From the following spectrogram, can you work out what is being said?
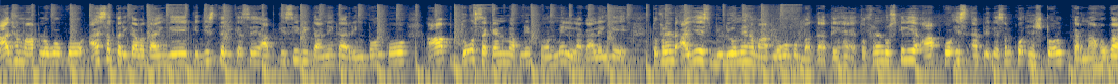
आज हम आप लोगों को ऐसा तरीका बताएँगे कि जिस तरीके से आप किसी भी गाने का रिंगटोन को आप दो सेकंड में अपने फ़ोन में लगा लेंगे। तो फ्रेंड आइए इस वीडियो में हम आप लोगों को बताते हैं। तो फ्रेंड उसके लिए आपको इस एप्लीकेशन को इंस्टॉल करना होगा।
